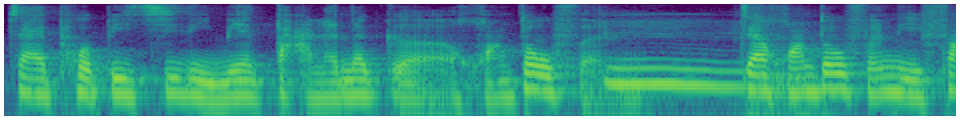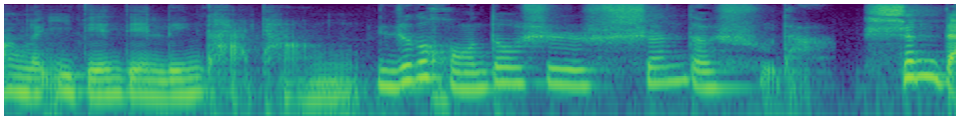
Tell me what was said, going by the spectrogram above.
在破壁机里面打了那个黄豆粉，嗯，在黄豆粉里放了一点点零卡糖。你这个黄豆是生的熟的？生的，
